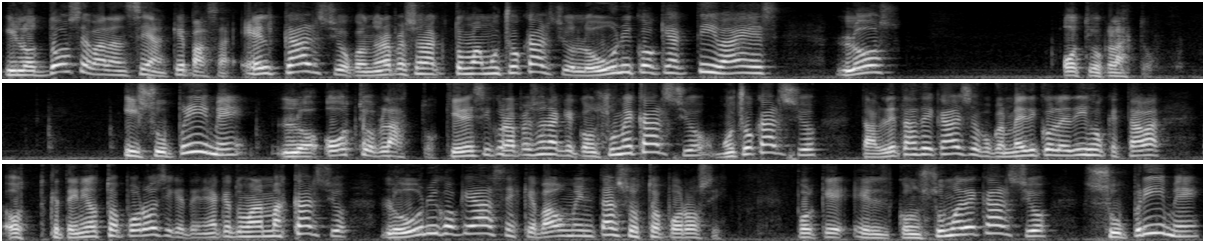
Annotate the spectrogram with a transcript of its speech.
Y los dos se balancean. ¿Qué pasa? El calcio, cuando una persona toma mucho calcio, lo único que activa es los osteoclastos. Y suprime los osteoblastos. Quiere decir que una persona que consume calcio, mucho calcio, tabletas de calcio, porque el médico le dijo que, estaba, que tenía osteoporosis que tenía que tomar más calcio, lo único que hace es que va a aumentar su osteoporosis. Porque el consumo de calcio suprime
